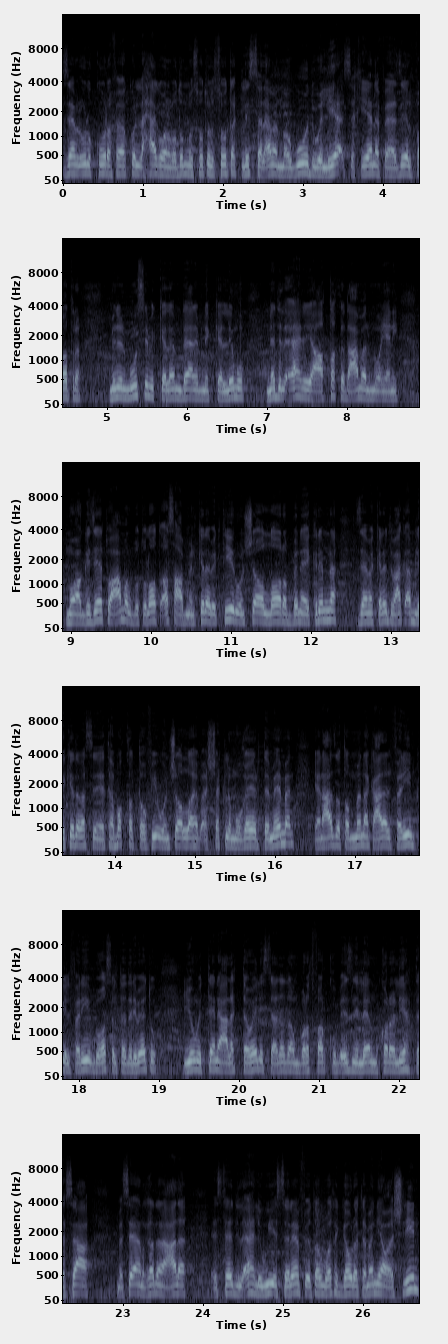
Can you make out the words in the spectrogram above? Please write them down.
زي ما بنقول الكورة فيها كل حاجة وأنا بضم صوت لصوتك. لسه الأمل موجود واليأس خيانة في هذه الفترة من الموسم. الكلام ده يعني بنتكلمه. النادي الأهلي أعتقد عمل يعني معجزات وعمل بطولات أصعب من كده بكتير وإن شاء الله ربنا يكرمنا. زي ما اتكلمت معاك قبل كده بس يتبقى التوفيق وإن شاء الله هيبقى الشكل مغاير تماما. يعني عايز أطمنك على الفريق يمكن الفريق بيواصل تدريباته اليوم الثاني على التوالي استعدادا لمباراة فاركو بإذن الله. المقرر ليها التاسعة مساء غدا على استاد الأهلي والسلام في إطار مباراة الجولة 28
